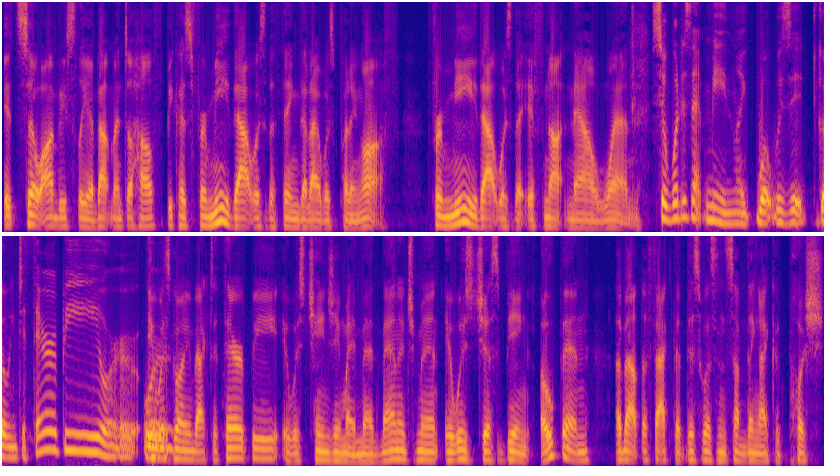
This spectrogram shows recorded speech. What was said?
it's so obviously about mental health because for me, that was the thing that I was putting off. For me, that was the if not now, when. So what does that mean? Like what was it going to therapy or, or It was going back to therapy. It was changing my med management. It was just being open about the fact that this wasn't something I could push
